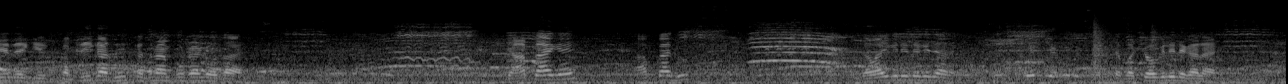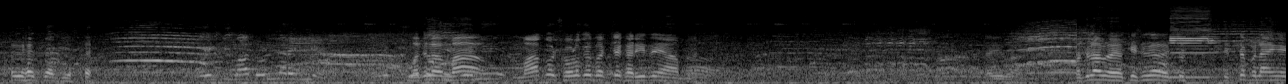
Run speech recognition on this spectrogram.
ये देखिए, बकरी का दूध कितना इम्पोर्टेंट होता है। क्या आपका है क्या आपका दूध? दवाई के लिए लेके जा रहे हैं? अच्छा बच्चों के लिए निकाला है। अच्छा किया इनकी माँ थोड़ी ना रही है मतलब माँ माँ को छोड़ के बच्चे खरीदे हैं आपने सही बात। मतलब किसी से किससे पिलाएँगे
